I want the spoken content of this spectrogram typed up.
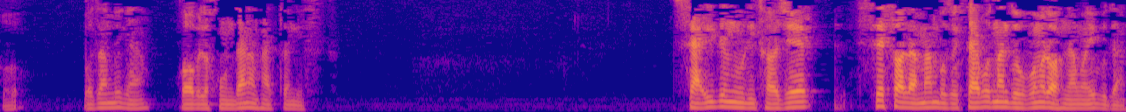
خب بازم بگم قابل خوندن هم حتی نیست. سعید نوری تاجر سه سالم من بزرگتر بود. من دوم راهنمایی بودم.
